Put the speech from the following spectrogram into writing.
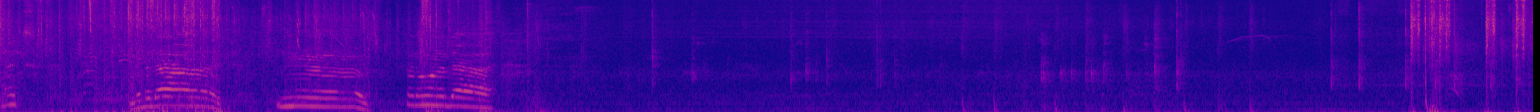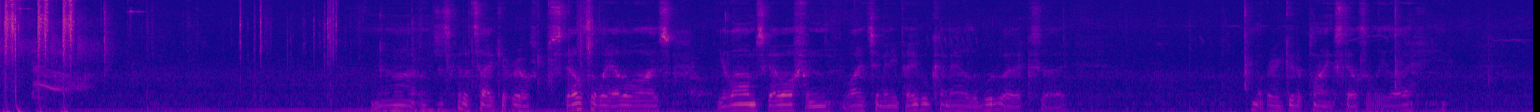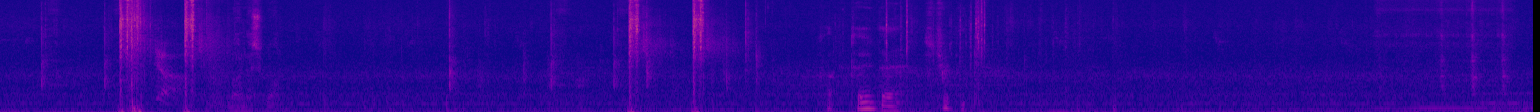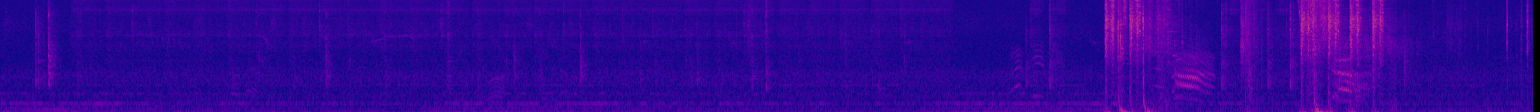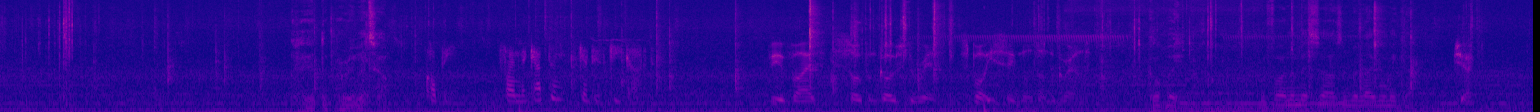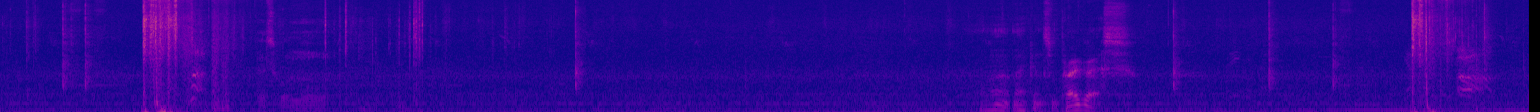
Thanks. I'm gonna die. No, I don't want to die. Take it real stealthily, otherwise the alarms go off and way too many people come out of the woodwork, so... I'm not very good at playing stealthily though. Minus one. Fuck dude there, it's tricky. Cleared the perimeter. Copy. Find get his keycard. Be advised, Soap and Ghost are in. Spotty signals underground. Copy. We'll find the missiles and relay when we go. Check. That's one more. Alright, making some progress.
